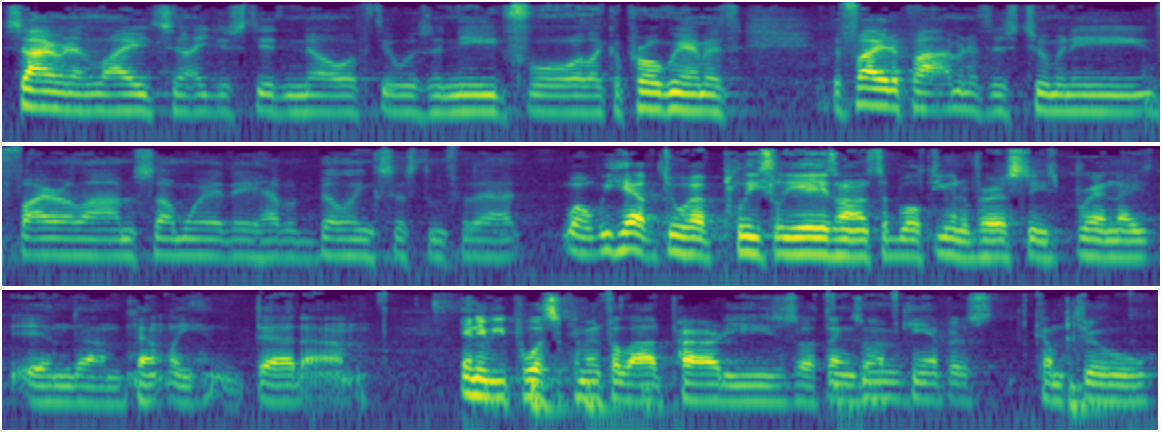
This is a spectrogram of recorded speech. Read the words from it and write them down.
siren and lights, and I just didn't know if there was a need for, like, a program, if the fire department, if there's too many fire alarms somewhere, they have a billing system for that. Well, we have, do have police liaisons to both universities, Brandeis and um, Bentley, that um, any reports that come in for loud parties or things off campus come through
